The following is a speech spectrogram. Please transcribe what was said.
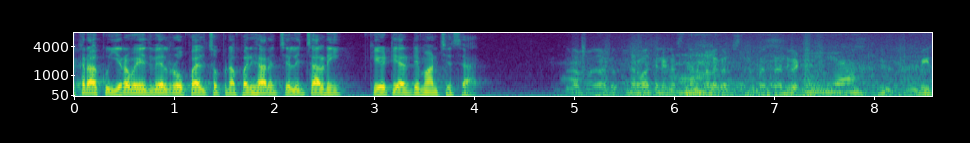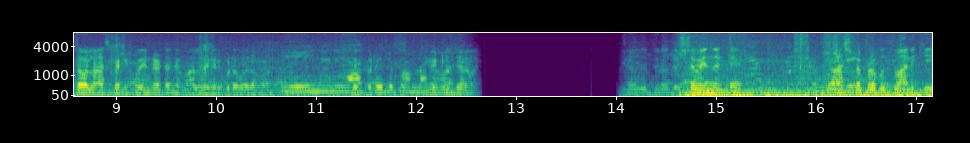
ఎకరాకు ఇరవై ఐదు వేల రూపాయల చొప్పున పరిహారం చెల్లించాలని కేటీఆర్ డిమాండ్ చేశారు. తర్వాత నేను వస్తాను మళ్ళీ కలుస్తాను. బస్ రంది పెట్టు. మిగతా వాళ్ళు హాస్పిటల్కి నేను వాళ్ళ దగ్గరికి కూడా పోదాం ఈరోజు దురదృష్టం ఏంటంటే రాష్ట్ర ప్రభుత్వానికి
